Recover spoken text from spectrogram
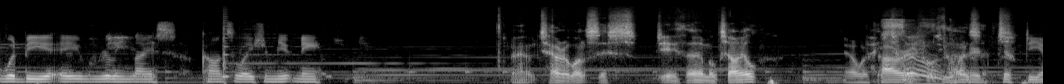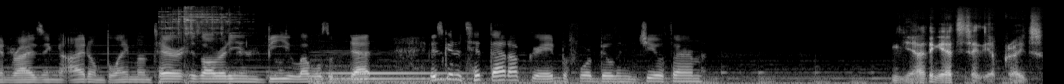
would be a really nice consolation mutiny. Uh, Terror wants this geothermal tile. No, with power see. at So- 250 and rising, I don't blame him. Terror is already in B levels of debt. Is going to hit that upgrade before building the geotherm. Yeah, I think he had to take the upgrades.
